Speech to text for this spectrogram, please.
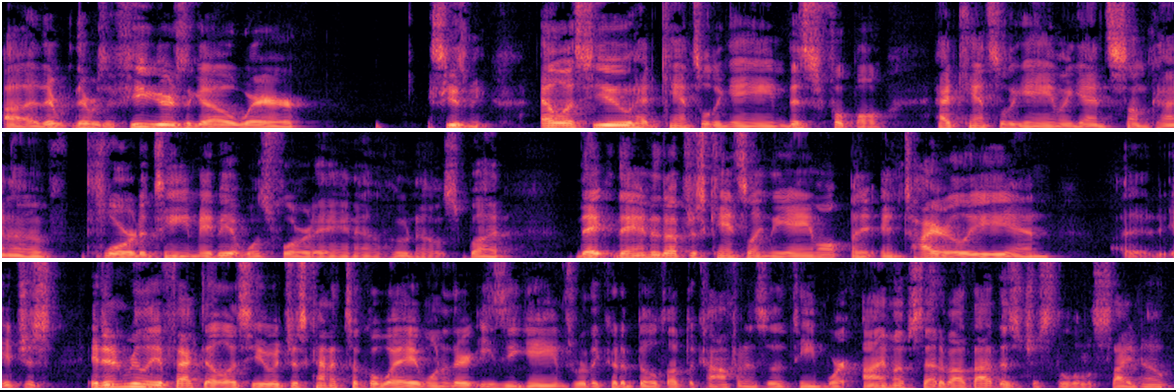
Uh, there there was a few years ago where, excuse me, LSU had canceled a game. This football had canceled a game against some kind of Florida team. Maybe it was Florida A&M. Who knows? But they they ended up just canceling the game all, entirely, and uh, it just it didn't really affect LSU. It just kind of took away one of their easy games where they could have built up the confidence of the team. Where I'm upset about that, this is just a little side note.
